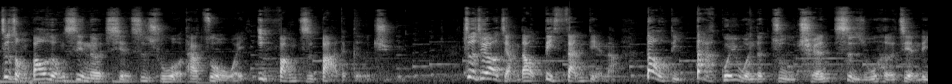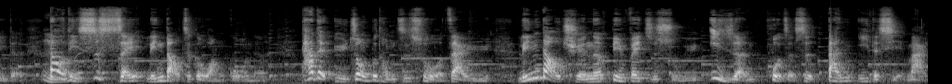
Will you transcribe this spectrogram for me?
这种包容性呢，显示出哦，它作为一方之霸的格局。这就要讲到第三点啊，到底大龟文的主权是如何建立的？到底是谁领导这个王国呢？它的与众不同之处在于，领导权呢，并非只属于一人或者是单一的血脉，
